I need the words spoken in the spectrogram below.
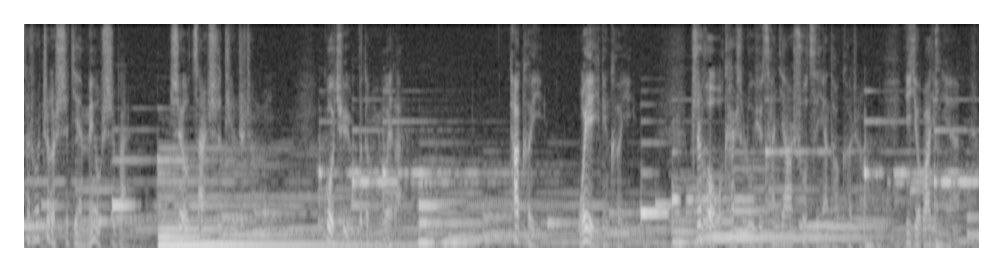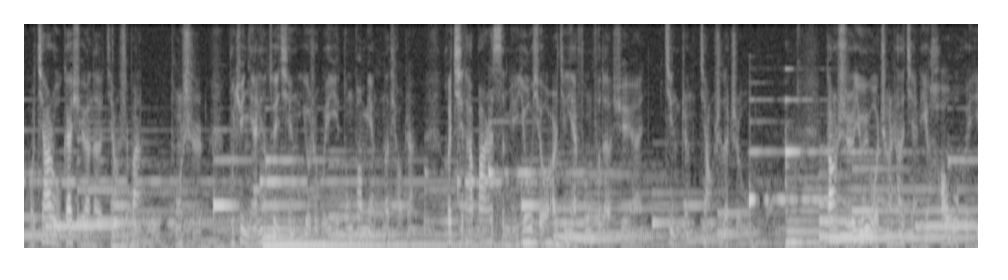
他说：“这个世界没有失败，只有暂时停止成功。过去不等于未来。他可以，我也一定可以。”之后，我开始陆续参加数次研讨课程。1989年，我加入该学院的讲师班，同时不惧年龄最轻又是唯一东方面孔的挑战，和其他84名优秀而经验丰富的学员竞争讲师的职务。当时，由于我呈上的简历毫无回应，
